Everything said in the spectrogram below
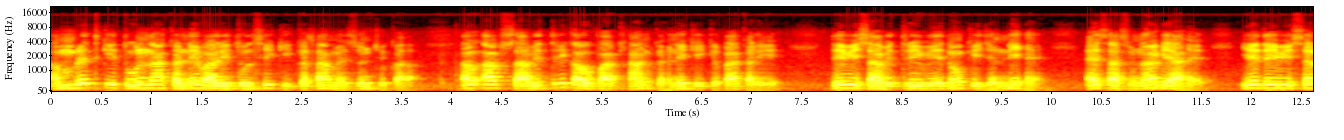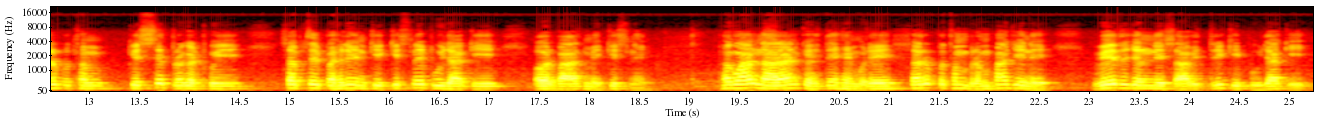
अमृत की तुलना करने वाली तुलसी की कथा मैं सुन चुका। अब आप सावित्री का उपाख्यान कहने की कृपा करें। देवी सावित्री वेदों की जननी है, ऐसा सुना गया है। ये देवी सर्वप्रथम किससे प्रकट हुई? सबसे पहले इनकी किसने पूजा की और बाद में किसने? भगवान नारायण कहते हैं मुरे सर्वप्रथम ब्रह्मा जी ने वेद जननी सावित्री की पूजा की।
